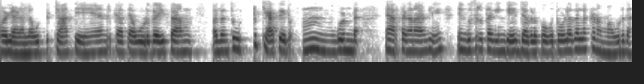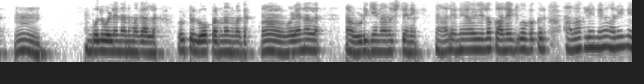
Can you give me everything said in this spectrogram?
ಒಳ್ಳೆಯಳಲ್ಲ, ಹುಟ್ಟು ಖ್ಯಾತೆ ಅಂದ್ರೆ ಖ್ಯಾತೆ, ಆ ಹುಡುಗ ಐತಾ. ಅದಂತೂ ಹುಟ್ಟು ಖ್ಯಾತೆ ಇದು ಹ್ಞೂ ಗುಂಡ. ಯಾರ ತಗನಾಗಲಿ ಹಿಂಗೆ ಉಸಿರುತ್ತಾಗ ಹಿಂಗೆ ಜಗಳಕ್ಕೆ ಹೋಗುತ್ತೆ. ಒಳ್ಳೇದಲ್ಲ ಕಣಮ್ಮ, ಹುಡುಗ. ಹ್ಞೂ ಬೋಲು ಒಳ್ಳೆ ನನ್ನ ಮಗ ಅಲ್ಲ. ಹುಟ್ಟು ಲೋಪರ್ ನನ್ನ ಮಗ. ಹ್ಞೂ ಒಳ್ಳೆನಲ್ಲ. ಆ ಹುಡುಗಿ ನಾನು ಅಷ್ಟೇನೆ. ನಾನೇನೆ ಎಲ್ಲ ಕಾಲೇಜ್ಗೆ ಹೋಗ್ಬೇಕಾದ್ರೆ ಅವಾಗಲೇನೆ ಅರೇನೆ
